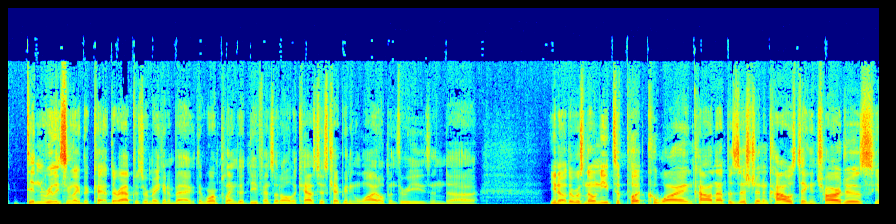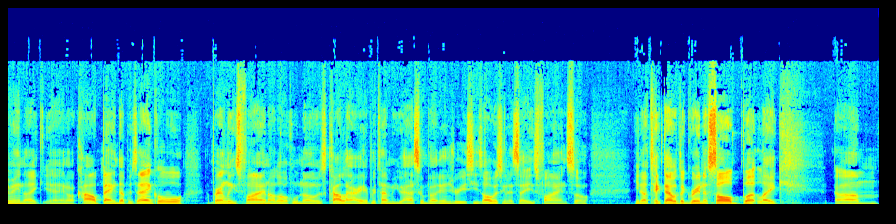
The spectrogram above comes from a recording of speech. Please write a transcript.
it didn't really seem like the the Raptors were making it back. They weren't playing good defense at all. The Cavs just kept getting wide open threes, and uh, you know there was no need to put Kawhi and Kyle in that position. And Kyle was taking charges. I mean, like you know, Kyle banged up his ankle. Apparently he's fine. Although who knows? Kyle Lowry. Every time you ask him about injuries, he's always going to say he's fine. So you know, take that with a grain of salt. But like, um,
